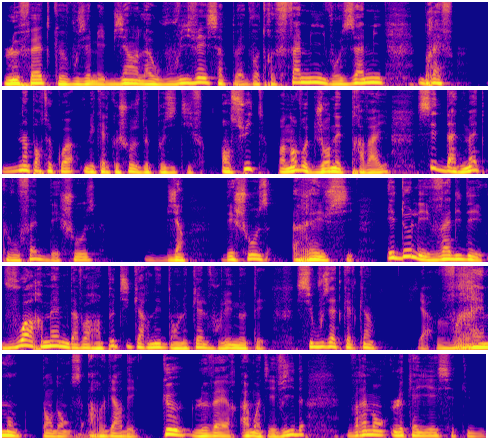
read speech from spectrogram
le fait que vous aimez bien là où vous vivez, ça peut être votre famille, vos amis, bref, n'importe quoi, mais quelque chose de positif. Ensuite, pendant votre journée de travail, c'est d'admettre que vous faites des choses bien, des choses réussies. et de les valider, voire même d'avoir un petit carnet dans lequel vous les notez. Si vous êtes quelqu'un qui a vraiment tendance à regarder que le verre à moitié vide, vraiment le cahier c'est une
